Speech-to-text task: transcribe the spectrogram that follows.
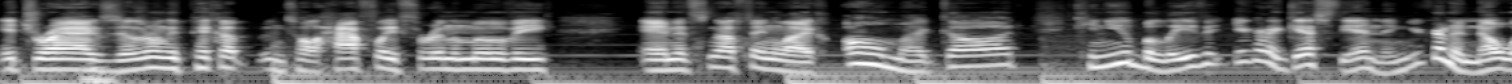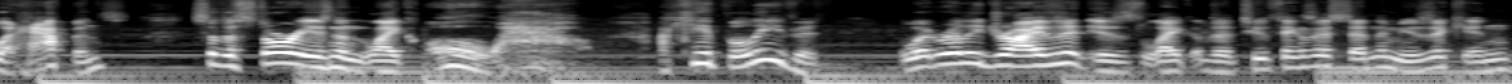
It drags. It doesn't really pick up until halfway through in the movie, And it's nothing like, oh my god, can you believe it? You're gonna guess the ending. You're gonna know what happens. So the story isn't like, oh wow, I can't believe it. What really drives it is like the two things I said: the music and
